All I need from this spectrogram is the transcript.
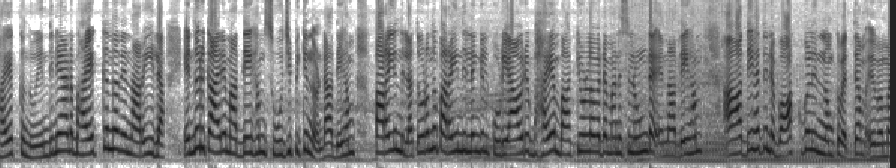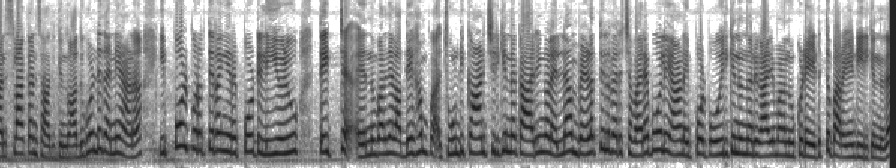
ഭയക്കുന്നു. എന്തിനെയാണ് ഭയക്കുന്നതെന്ന് അറിയില്ല എന്നൊരു കാര്യം അദ്ദേഹം സൂചിപ്പിക്കുന്നുണ്ട്. അദ്ദേഹം പറയുന്നില്ല. തുറന്നു പറയുന്നില്ലെങ്കിൽ കൂടി ആ ഒരു ഭയം ബാക്കിയുള്ളവരുടെ മനസ്സിലുണ്ട് എന്ന് അദ്ദേഹം അദ്ദേഹത്തിന്റെ വാക്കുകളിൽ നിന്ന് നമുക്ക് വ്യക്തം മനസ്സിലാക്കാൻ സാധിക്കുന്നു. അതുകൊണ്ട് തന്നെയാണ് ഇപ്പോൾ പുറത്തിറങ്ങിയ റിപ്പോർട്ടിൽ ഈ ഒരു തെറ്റ് എന്ന് പറഞ്ഞാൽ അദ്ദേഹം ചൂണ്ടിക്കാണിച്ചിരിക്കുന്ന കാര്യങ്ങളെല്ലാം വെള്ളത്തിൽ വരച്ച വര പോലെയാണ് ഇപ്പോൾ പോയിരിക്കുന്ന ഒരു കാര്യമാണ് നമുക്കിവിടെ എടുത്തു പറയേണ്ടിയിരിക്കുന്നത്.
